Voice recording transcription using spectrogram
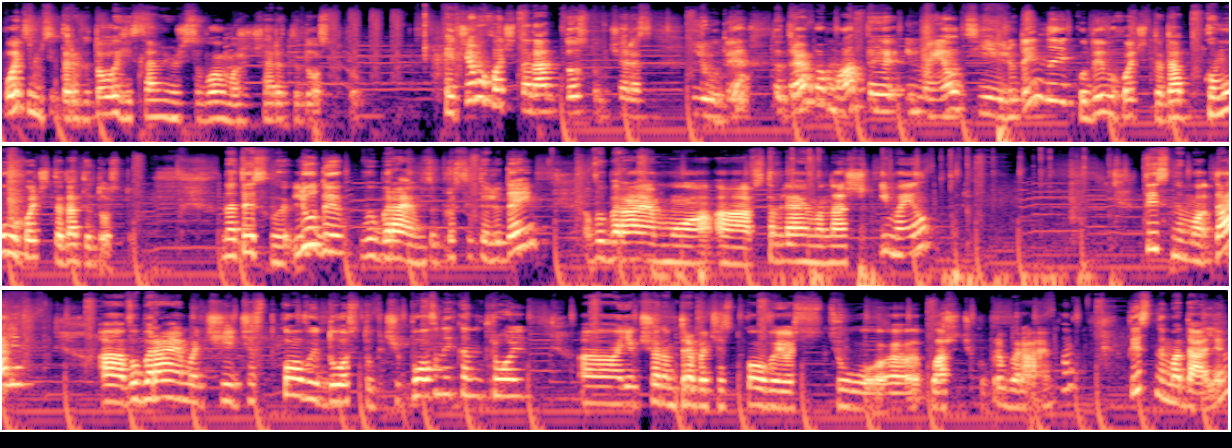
потім ці таргетологи самі між собою можуть шерити доступи. Якщо ви хочете дати доступ через люди, то треба мати імейл цієї людини, куди ви хочете дати, кому ви хочете дати доступ. Натисли люди, вибираємо запросити людей, вибираємо, вставляємо наш імейл, тиснемо далі, вибираємо чи частковий доступ, чи повний контроль. Якщо нам треба частковий ось цю е, плашечку прибираємо, тиснемо далі.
